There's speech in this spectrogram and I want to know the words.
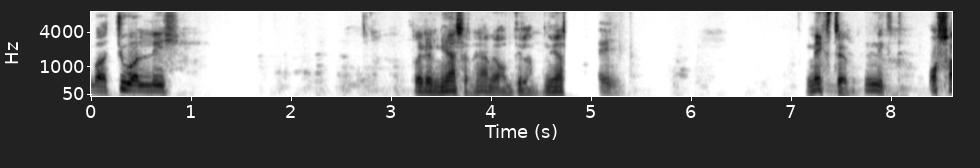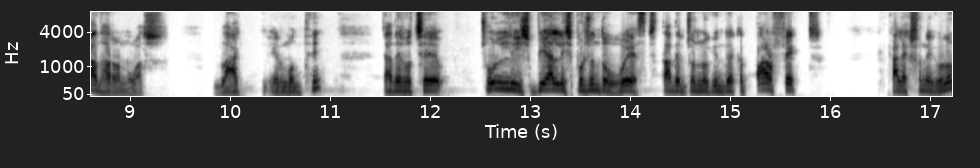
বা চুয়াল্লিশ। এটা নিয়ে আসেন হ্যাঁ আমি অফ দিলাম নিয়ে আসেন। এই। নেক্সট এর নেক্সট অসাধারণ ওয়াশ ব্ল্যাক এর মধ্যে যাদের হচ্ছে চল্লিশ বিয়াল্লিশ পর্যন্ত ওয়েস্ট তাদের জন্য কিন্তু একটা পারফেক্ট কালেকশন এগুলো।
